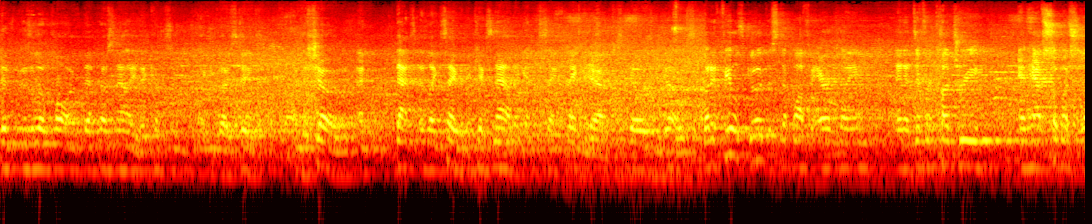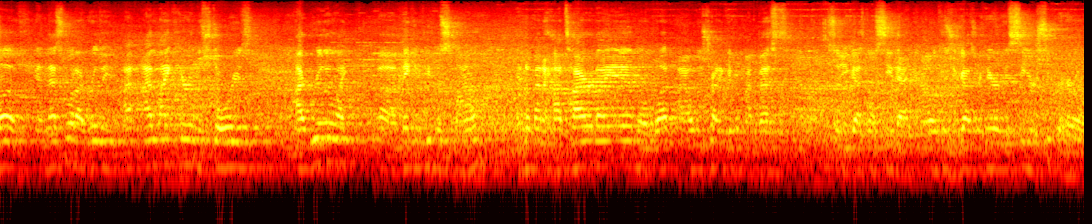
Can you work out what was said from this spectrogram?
there's a little part of their personality that comes from what you guys did in the show, and that's like I say with the kids now, they get the same thing. Yeah, just goes and goes. But it feels good to step off an airplane in a different country and have so much love, and that's what I really I, I like hearing the stories. I really like uh, making people smile, and no matter how tired I am or what, I always try to give it my best. So you guys don't see that, you know, because you guys are here to see your superhero.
